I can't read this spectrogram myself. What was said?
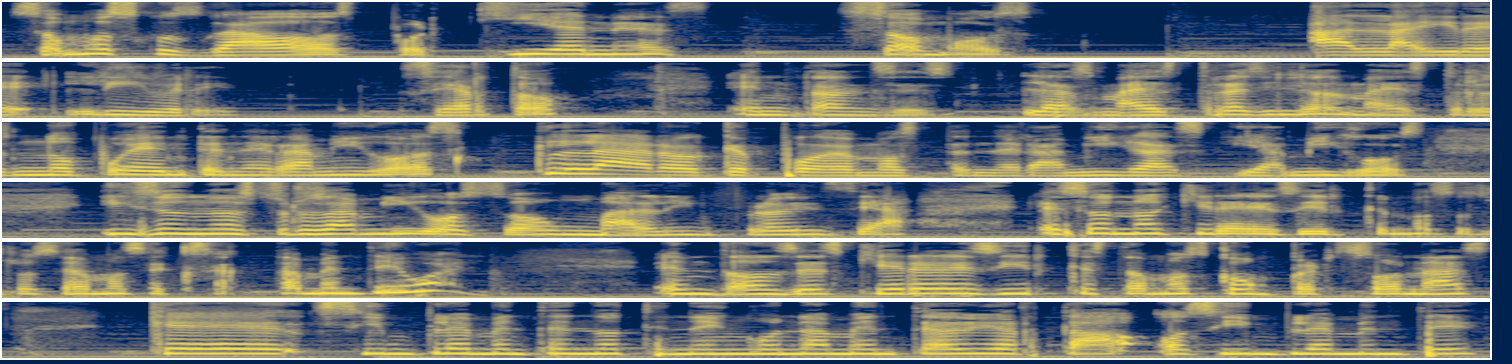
somos juzgados por quienes somos al aire libre, ¿cierto? Entonces, las maestras y los maestros no pueden tener amigos. Claro que podemos tener amigas y amigos. Y si nuestros amigos son mala influencia, eso no quiere decir que nosotros seamos exactamente igual. Entonces, quiere decir que estamos con personas que simplemente no tienen una mente abierta o simplemente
